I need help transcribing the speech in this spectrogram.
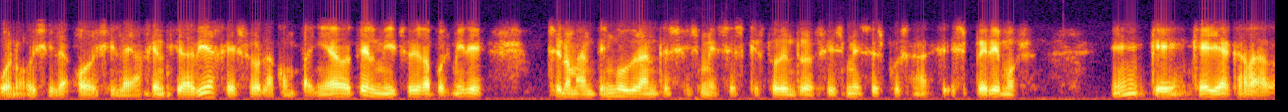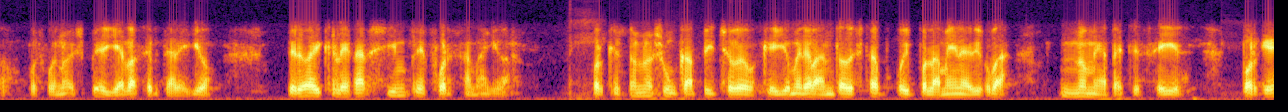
bueno, o si, la, o si la agencia de viajes o la compañía de hotel me dice, oiga, pues mire, se lo mantengo durante seis meses, que esto dentro de seis meses, pues ah, esperemos ¿eh? que, que, haya acabado. Pues bueno, ya lo aceptaré yo. Pero hay que alegar siempre fuerza mayor, porque esto no es un capricho que yo me he levantado esta, hoy por la mañana y digo, va, no me apetece ir. Porque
